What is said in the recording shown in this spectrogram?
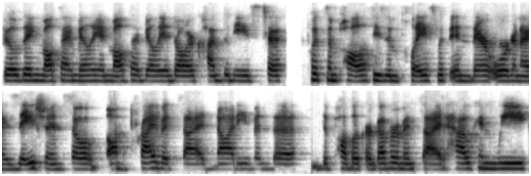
building multi-million, multi-billion dollar companies to put some policies in place within their organization. So on the private side, not even the the public or government side, how can we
